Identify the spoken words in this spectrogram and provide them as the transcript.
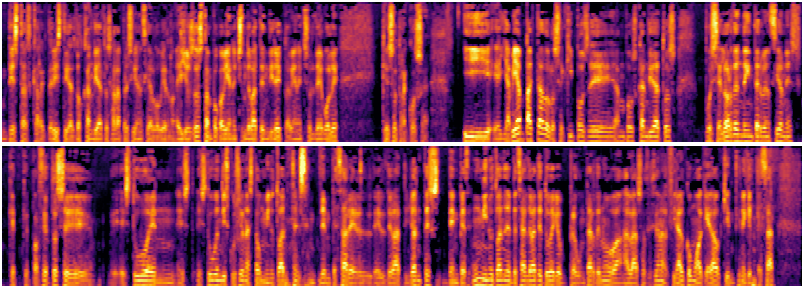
de estas características, dos candidatos a la presidencia del gobierno. Ellos dos tampoco habían hecho un debate en directo, habían hecho el de que es otra cosa. Y, eh, y, habían pactado los equipos de ambos candidatos pues el orden de intervenciones que, por cierto se estuvo en estuvo en discusión hasta un minuto antes de empezar el, debate. Yo antes de un minuto antes de empezar el debate tuve que preguntar de nuevo a, la asociación al final cómo ha quedado quién tiene que empezar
